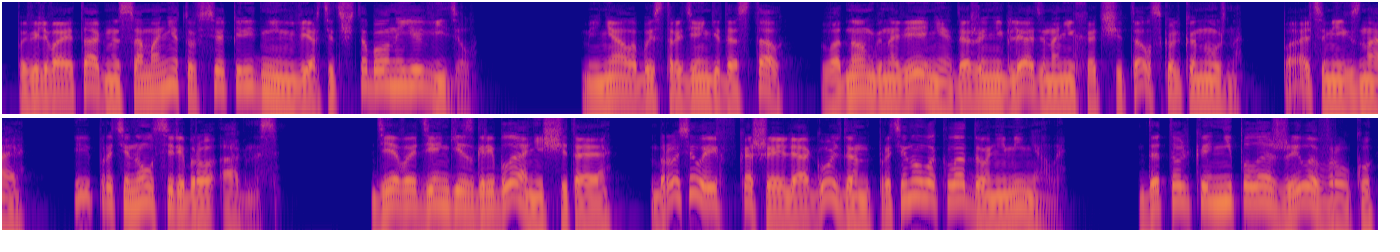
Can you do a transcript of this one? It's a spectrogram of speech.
— повелевает Агнес, а монету все перед ним вертит, чтобы он ее видел. Меняло быстро деньги достал, в одно мгновение, даже не глядя на них, отсчитал, сколько нужно, пальцами их зная — и протянул серебро Агнес. Дева деньги сгребла, не считая, бросила их в кошель, а Гульден протянула к ладони менялы. Да только не положила в руку,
